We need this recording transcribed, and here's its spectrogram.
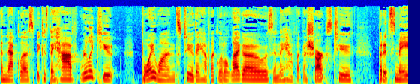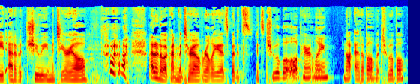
a necklace because they have really cute boy ones too. They have like little Legos and they have like a shark's tooth, but it's made out of a chewy material. I don't know what kind of material it really is, but it's it's chewable apparently. Not edible, but chewable.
